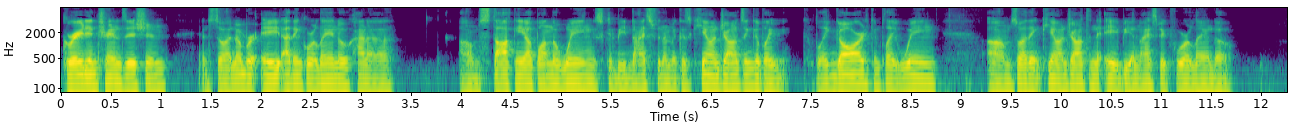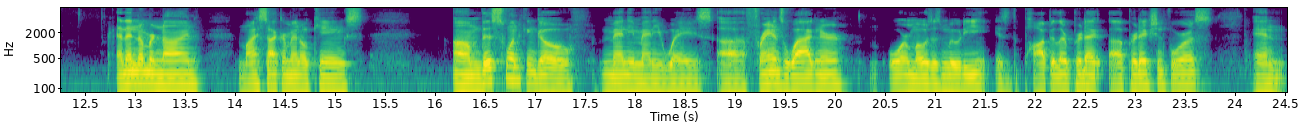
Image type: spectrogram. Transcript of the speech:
great in transition. And so at number eight, I think Orlando kind of um, stocking up on the wings could be nice for them because Keon Johnson can play can play guard, can play wing. Um, so I think Keon Johnson at eight be a nice pick for Orlando. And then number nine, my Sacramento Kings. Um, this one can go many, many ways. Uh, Franz Wagner or Moses Moody is the popular predict, uh, prediction for us. And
